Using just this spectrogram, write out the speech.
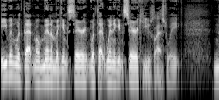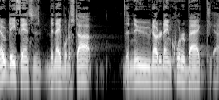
even with that momentum against with that win against Syracuse last week. No defense has been able to stop the new Notre Dame quarterback uh,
